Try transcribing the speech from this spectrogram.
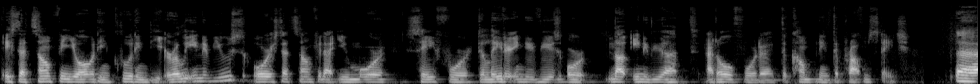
Is that something you already include in the early interviews, or is that something that you more say for the later interviews or not interview at, at all for the, the company, the problem stage? Uh,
